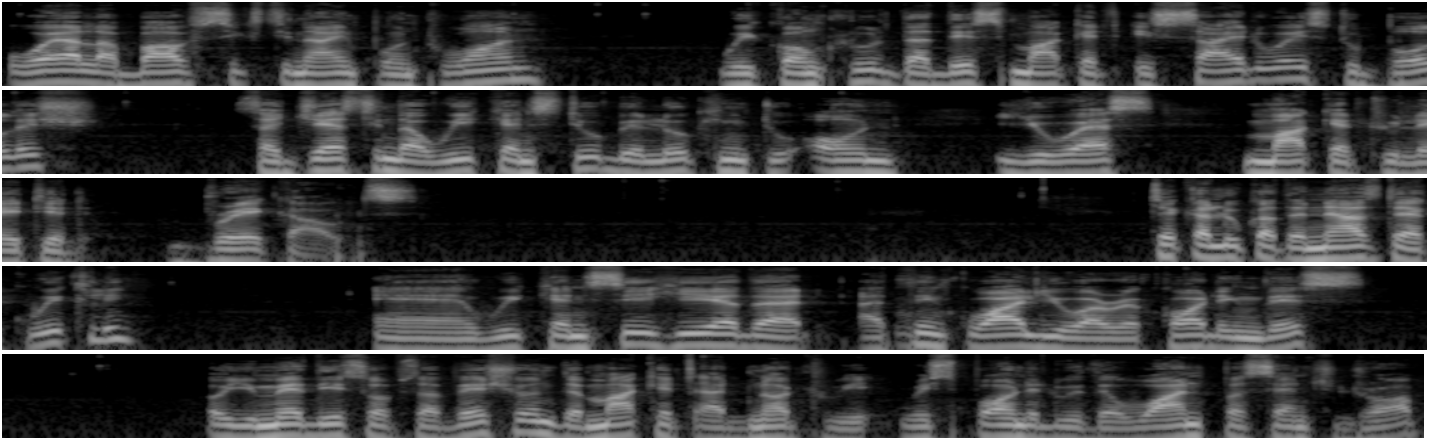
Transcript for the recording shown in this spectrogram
well above 69.1 we conclude that this market is sideways to bullish suggesting that we can still be looking to own US market related breakouts. Take a look at the NASDAQ weekly and we can see here that I think while you are recording this or you made this observation the market had not re responded with a 1% drop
